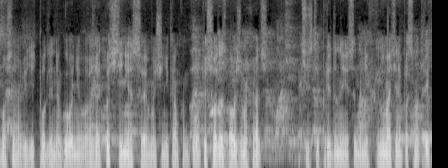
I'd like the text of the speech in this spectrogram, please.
Можно видеть подлинный гуру не выражает почтение своим ученикам, как Гуру Кишода с Бауджи Махарадж. Чистые преданные, если на них внимательно посмотреть,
